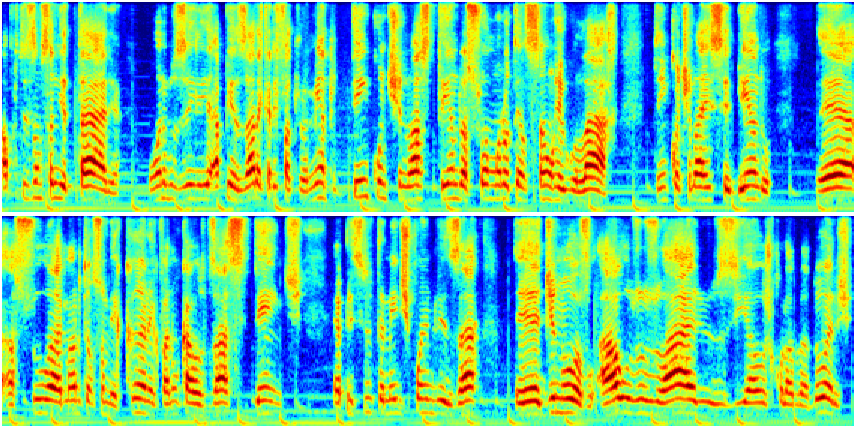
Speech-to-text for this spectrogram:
à proteção sanitária. O ônibus, ele, apesar daquele faturamento, tem que continuar tendo a sua manutenção regular, tem que continuar recebendo né, a sua manutenção mecânica para não causar acidentes. É preciso também disponibilizar, é, de novo, aos usuários e aos colaboradores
